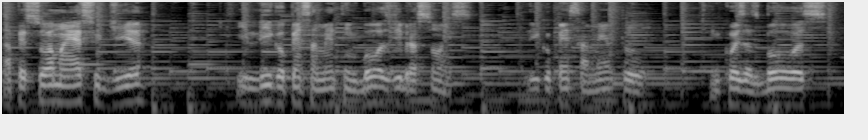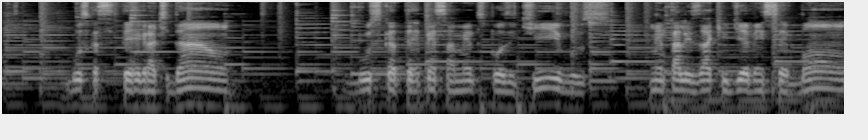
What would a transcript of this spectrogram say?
A pessoa amanhece o dia e liga o pensamento em boas vibrações, liga o pensamento em coisas boas, busca ter gratidão, busca ter pensamentos positivos, mentalizar que o dia vem ser bom,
